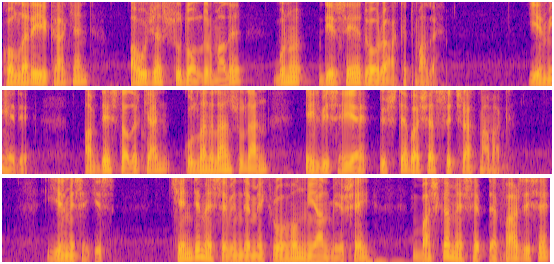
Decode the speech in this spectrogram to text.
Kolları yıkarken avuca su doldurmalı, bunu dirseğe doğru akıtmalı. 27. Abdest alırken kullanılan sudan elbiseye, üste başa sıçratmamak. 28. Kendi mezhebinde mekruh olmayan bir şey, başka mezhepte farz ise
